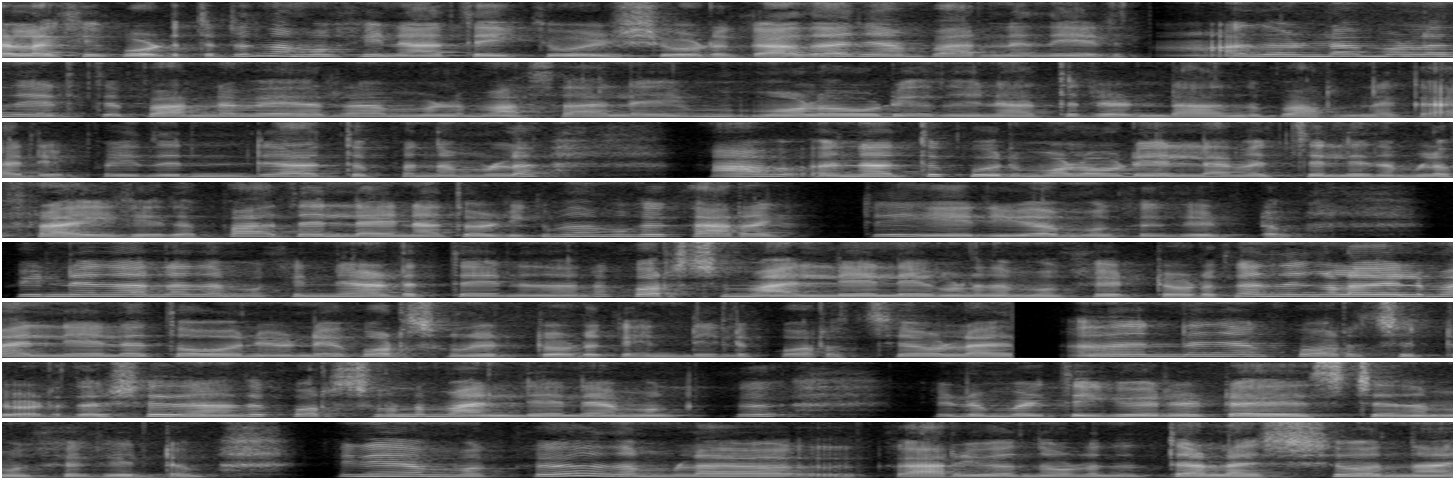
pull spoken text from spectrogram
ഇളക്കി കൊടുത്തിട്ട് നമുക്ക് ഇതിനകത്തേക്ക് ഒഴിച്ചു കൊടുക്കുക അതാണ് ഞാൻ പറഞ്ഞ നേരത്തെ അതുകൊണ്ട് നമ്മൾ നേരത്തെ പറഞ്ഞ വേറെ നമ്മൾ മസാലയും മുളക് പൊടി ഒന്നും ഇതിനകത്ത് രണ്ടാന്ന് പറഞ്ഞ കാര്യം. അപ്പോൾ ഇതിന്റെ അകത്ത് ഇപ്പം നമ്മൾ ആ അതിനകത്ത് കുരുമുളക് പൊടി എല്ലാം വെച്ചല്ലേ നമ്മൾ ഫ്രൈ ചെയ്ത് അപ്പോൾ അതെല്ലാം അതിനകത്ത് ഒഴിക്കുമ്പോൾ നമുക്ക് കറക്റ്റ് എരിവ് നമുക്ക് കിട്ടും. പിന്നെ എന്ന് പറഞ്ഞാൽ നമുക്ക് ഇനി അടുത്തതിന് പറഞ്ഞാൽ കുറച്ച് മല്ലിയിലയും കൂടെ നമുക്ക് ഇട്ട് കൊടുക്കാം. നിങ്ങളെ കയ്യിൽ മല്ലിയില തോനെയുണ്ടെങ്കിൽ കുറച്ചും കൂടി ഇട്ട് കൊടുക്കാം. എന്റെ കയ്യിൽ കുറച്ചേ ഉള്ളത് അതുതന്നെ ഞാൻ കുറച്ചിട്ട് കൊടുത്തു. പക്ഷേ ഇതിനകത്ത് കുറച്ചും കൂടെ മല്ലിയില നമുക്ക് ഇടുമ്പോഴത്തേക്കും ഒരു ടേസ്റ്റ് നമുക്ക് കിട്ടും. ഇനി നമുക്ക് നമ്മളെ കറി ഒന്നുകൂടെ ഒന്ന് തിളച്ച് വന്ന് ആ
